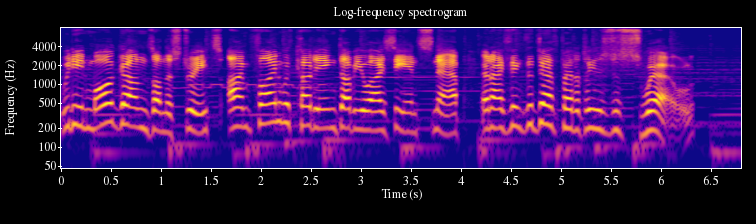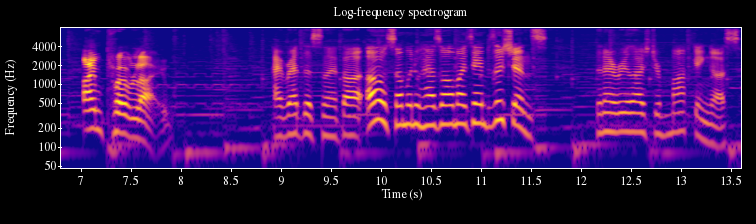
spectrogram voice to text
We need more guns on the streets. I'm fine with cutting WIC and SNAP, and I think the death penalty is just swell. I'm pro life. I read this and I thought, oh, someone who has all my same positions. Then I realized you're mocking us.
